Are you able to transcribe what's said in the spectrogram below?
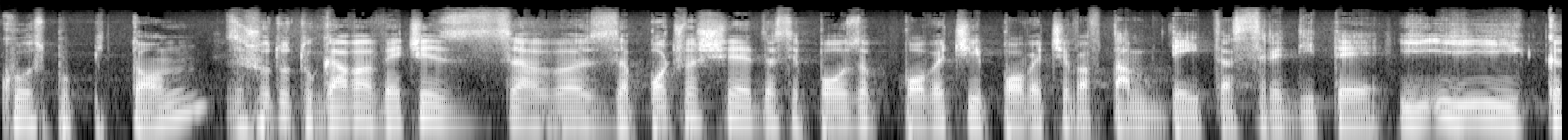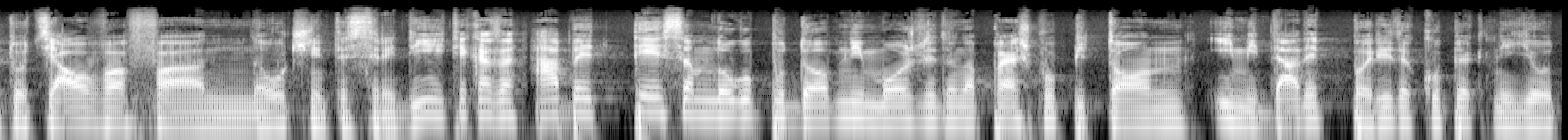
курс по питон, защото тогава вече за, започваше да се ползва повече и повече в там дейта средите и, и, и като цяло в а, научните среди. И тя каза, абе, те са много подобни, може ли да направиш по питон? И ми даде пари да купя книги от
